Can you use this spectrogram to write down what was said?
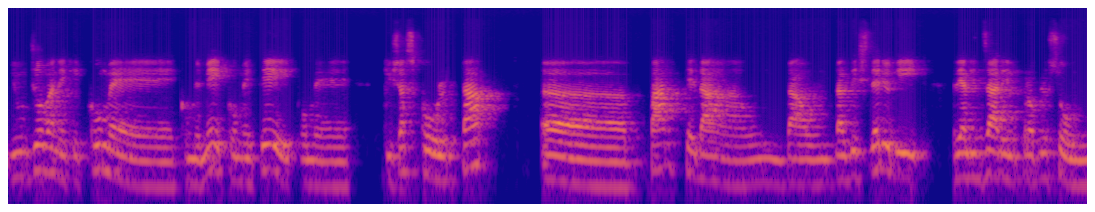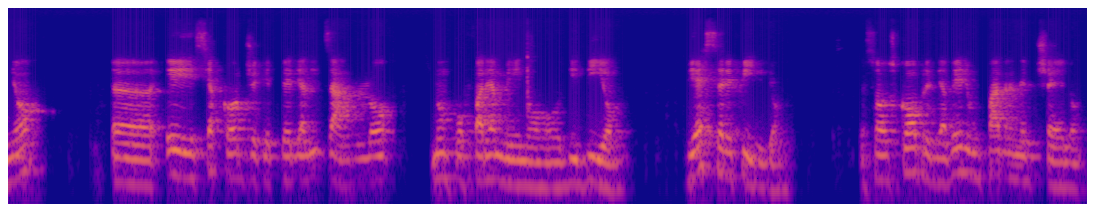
di un giovane che come, come me, come te, come chi ci ascolta, eh, parte da un, da un, dal desiderio di realizzare il proprio sogno eh, e si accorge che per realizzarlo non può fare a meno di Dio, di essere figlio. Scopre di avere un padre nel cielo,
